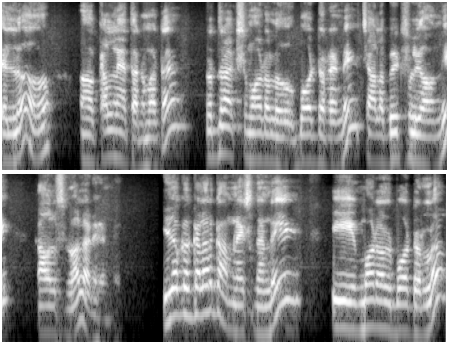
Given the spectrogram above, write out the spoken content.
ఎల్లో కల్నేత అన్నమాట. రుద్రాక్ష మోడల్ బోర్డర్ అండి. చాలా బ్యూటిఫుల్గా ఉంది. కావాల్సిన వాళ్ళు అడగండి. ఇది ఒక కలర్ కాంబినేషన్ అండి. ఈ మోడల్ బోర్డర్లో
